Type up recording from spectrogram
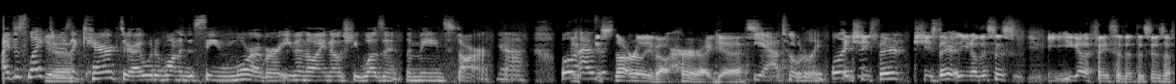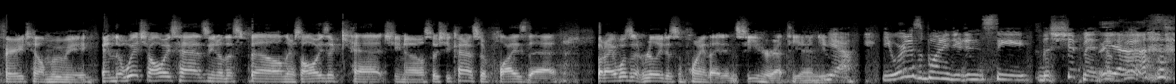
I just liked her as a character. I would have wanted to see more of her, even though I know she wasn't the main star. Yeah. Well, It- as it's a, not really about her, I guess. Yeah, totally. well, and she's there she's there you know this is you gotta face it that this is a fairy tale movie and the witch always has you know the spell and there's always a catch you know so she kind of supplies that but i wasn't really disappointed that i didn't see her at the end you know? Yeah, you were disappointed you didn't see the shipment of goods.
